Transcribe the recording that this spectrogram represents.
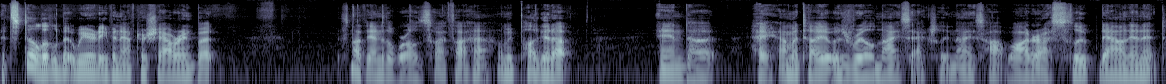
It's still a little bit weird even after showering, but it's not the end of the world. So I thought, huh, let me plug it up. And uh, hey, I'm gonna tell you, it was real nice actually. Nice hot water. I slooped down in it.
